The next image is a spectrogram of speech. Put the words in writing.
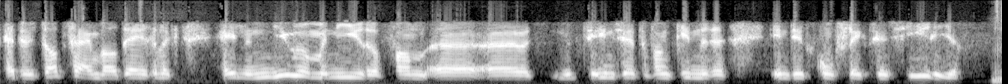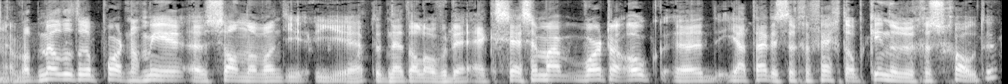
En dus dat zijn wel degelijk hele nieuwe manieren van uh, het inzetten van kinderen in dit conflict in Syrië. Wat meldt het rapport nog meer, Sander? Want je, je hebt het net al over de excessen. Maar wordt er ook ja, tijdens de gevechten op kinderen geschoten?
